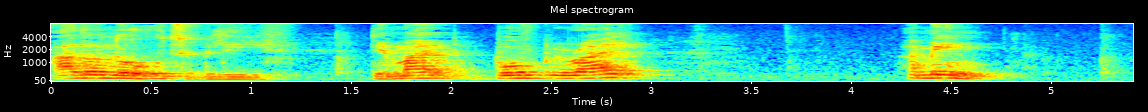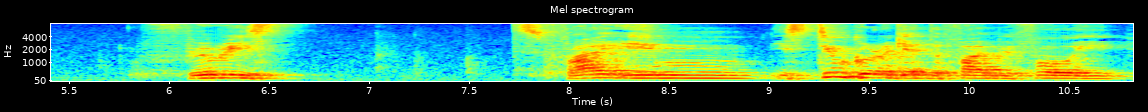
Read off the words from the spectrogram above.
I don't know who to believe. They might both be right. I mean, Fury's fighting. He's still gonna get the fight before he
